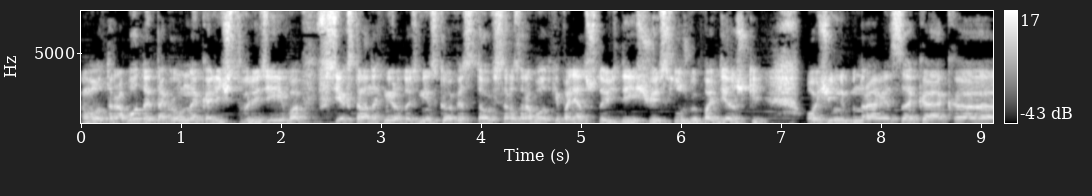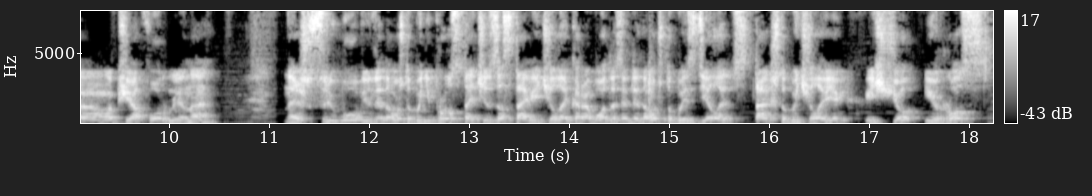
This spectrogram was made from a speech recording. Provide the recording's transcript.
Вот. Работает огромное количество людей во всех странах мира. То есть, Минский офис – это офис разработки. Понятно, что везде еще есть службы поддержки. Очень нравится, как э, вообще оформлено знаешь, с любовью для того, чтобы не просто заставить человека работать, а для того, чтобы сделать так, чтобы человек еще и рос,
